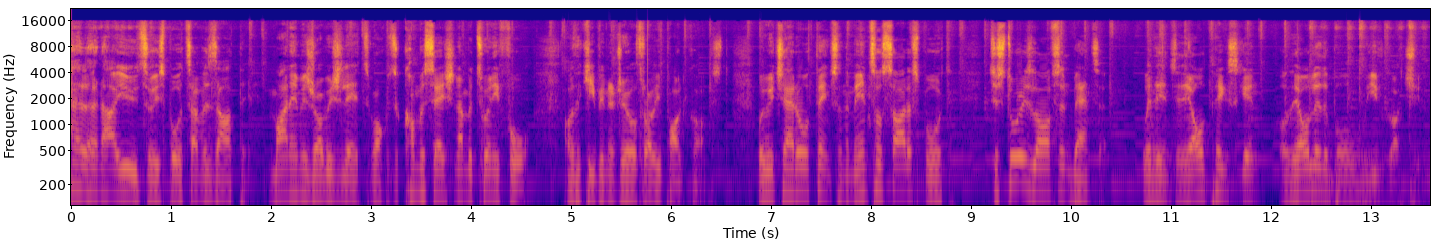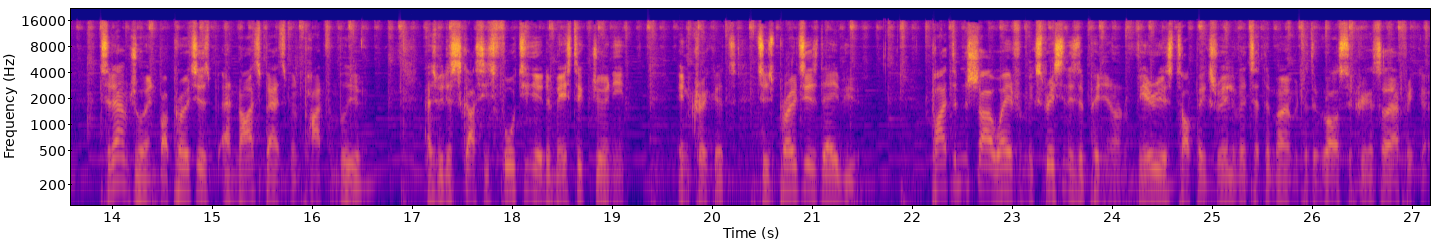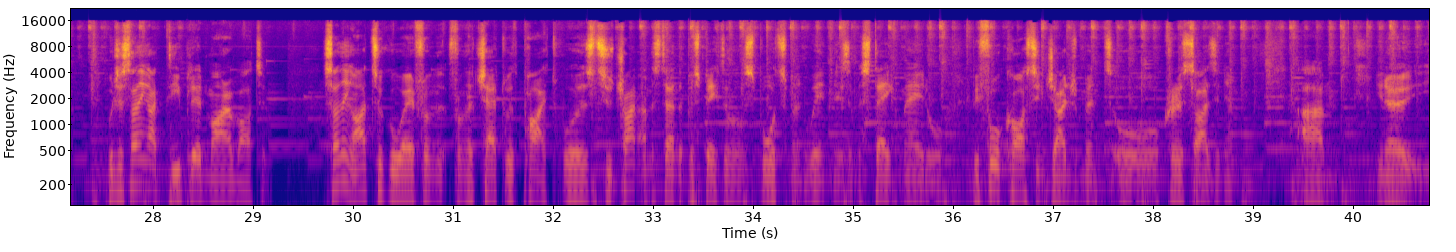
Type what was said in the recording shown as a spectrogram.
Hello and how are you to sports lovers out there? My name is Robbie Gillett. Welcome to conversation number 24 of the Keeping It Real with Robbie podcast, where we chat all things on the mental side of sport, to stories, laughs and banter. Whether into the old pigskin or the old leather ball, we've got you. Today I'm joined by Proteas and Knights batsman Pite van Biljon as we discuss his 14-year domestic journey in cricket to his Proteas debut. Pite didn't shy away from expressing his opinion on various topics relevant at the moment with regards to Cricket South Africa, which is something I deeply admire about him. Something I took away from the, from the chat with Pite was to try and understand the perspective of a sportsman when there's a mistake made or before casting judgment or, or criticizing him. Um, you know,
